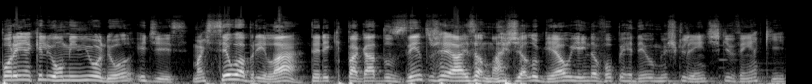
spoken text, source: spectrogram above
Porém, aquele homem me olhou e disse: Mas se eu abrir lá, terei que pagar 200 reais a mais de aluguel e ainda vou perder os meus clientes que vêm aqui.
